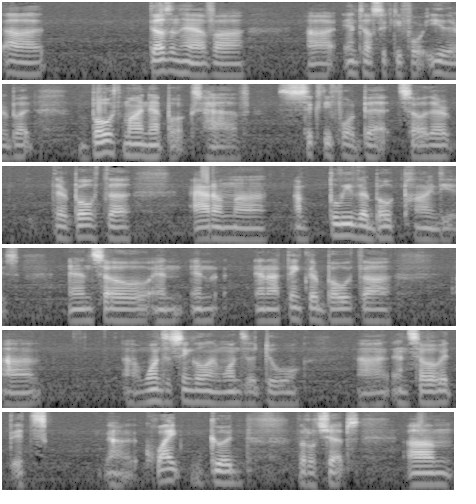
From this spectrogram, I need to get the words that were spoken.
uh, doesn't have uh, uh, Intel 64 either, but both my netbooks have 64-bit, so they're they're both the Atom. Uh, I believe they're both Pineviews, and so and and and I think they're both uh, uh, one's a single and one's a dual, and so it, it's quite good little chips. Um,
